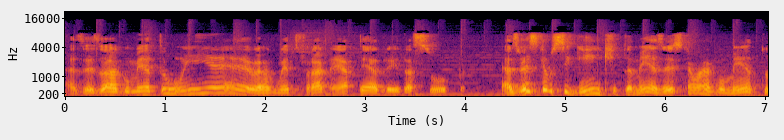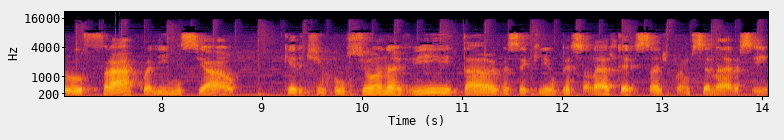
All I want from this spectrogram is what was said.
Às vezes o argumento ruim é o argumento fraco, é a pedra aí da sopa. Às vezes tem o seguinte também, às vezes tem um argumento fraco ali inicial, que ele te impulsiona a vir e tal, e você cria um personagem interessante, põe um cenário assim,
